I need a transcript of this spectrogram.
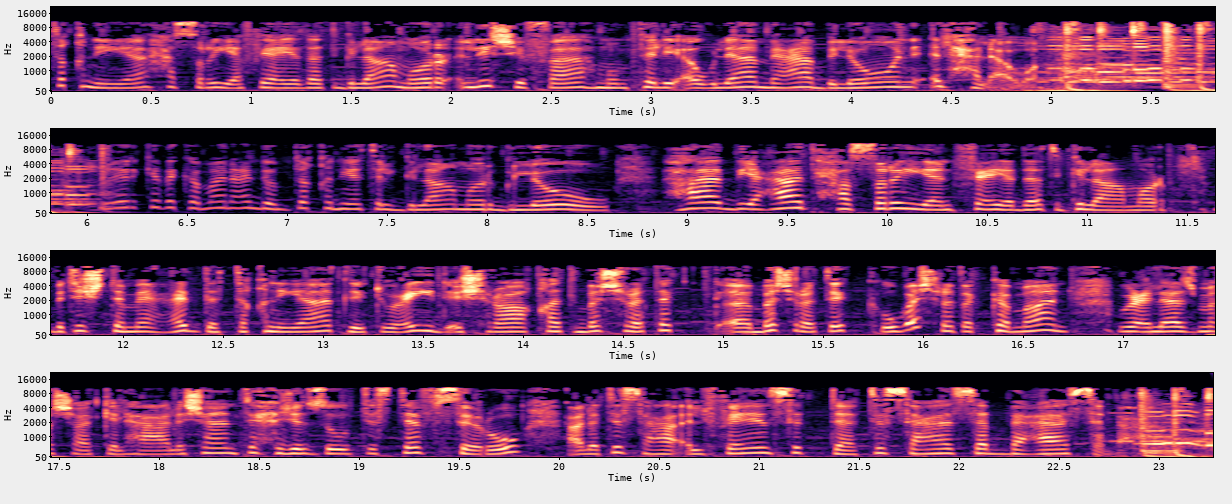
تقنية حصرية في عيادات جلامور لشفاه ممتلئة ولامعة بلون الحلاوة. كذا كمان عندهم تقنية الجلامور جلو هذه عاد حصريا في عيادات جلامور بتجتمع عدة تقنيات لتعيد إشراقة بشرتك بشرتك وبشرتك كمان وعلاج مشاكلها. علشان تحجزوا وتستفسروا على تسعة ألفين ستة تسعة سبعة سبعة.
